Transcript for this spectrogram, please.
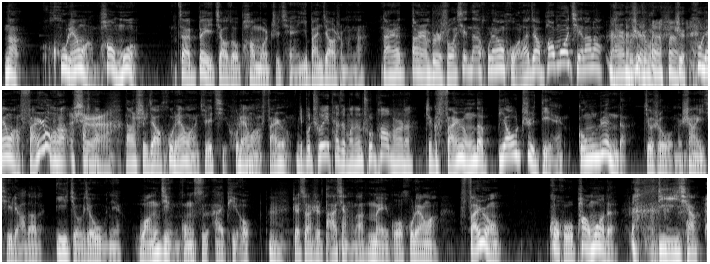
那互联网泡沫。在被叫做泡沫之前，一般叫什么呢？当然，当然不是说现在互联网火了叫泡沫起来了，当然不是这么，是互联网繁荣了。是啊，当时叫互联网崛起，互联网繁荣。你不吹它怎么能出泡泡呢？这个繁荣的标志点，公认的就是我们上一期聊到的1995年网景公司 IPO。嗯，这算是打响了美国互联网繁荣（括弧泡沫）的第一枪。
